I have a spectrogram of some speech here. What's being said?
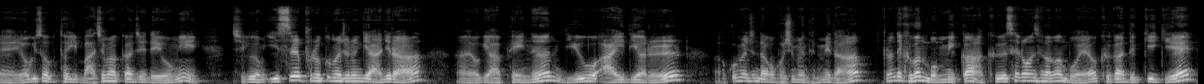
예, 여기서부터 이 마지막까지 내용이 지금 itself를 꾸며주는 게 아니라 아, 여기 앞에 있는 new 아이디어를 어, 꾸며준다고 보시면 됩니다. 그런데 그건 뭡니까? 그 새로운 생각은 뭐예요? 그가 느끼기에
